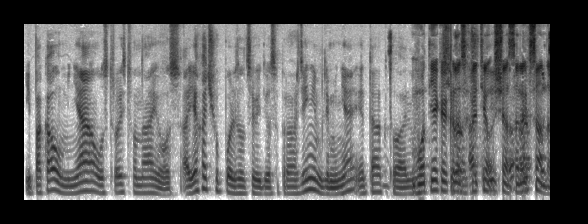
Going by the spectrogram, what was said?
и пока у меня устройство на iOS. А я хочу пользоваться видеосопровождением, для меня это актуально. Вот я как Все. раз хотел... Сейчас, Александр,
